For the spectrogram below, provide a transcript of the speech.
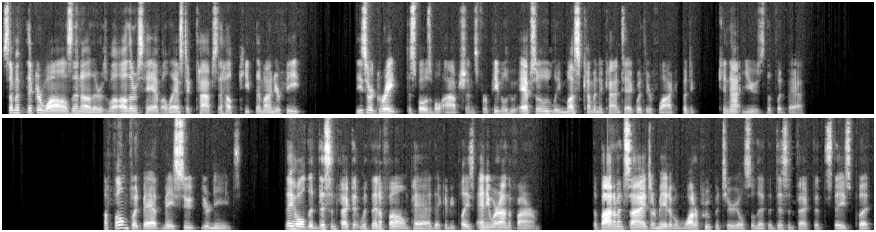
Some have thicker walls than others, while others have elastic tops to help keep them on your feet. These are great disposable options for people who absolutely must come into contact with your flock but cannot use the foot bath. A foam foot bath may suit your needs. They hold the disinfectant within a foam pad that can be placed anywhere on the farm. The bottom and sides are made of a waterproof material so that the disinfectant stays put.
